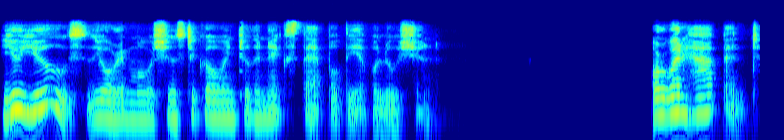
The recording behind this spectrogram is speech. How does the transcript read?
You use your emotions to go into the next step of the evolution. Or what happened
